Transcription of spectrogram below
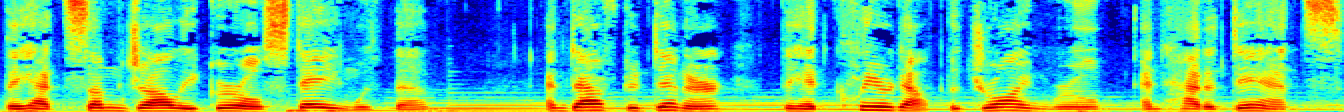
They had some jolly girls staying with them, and after dinner they had cleared out the drawing room and had a dance.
